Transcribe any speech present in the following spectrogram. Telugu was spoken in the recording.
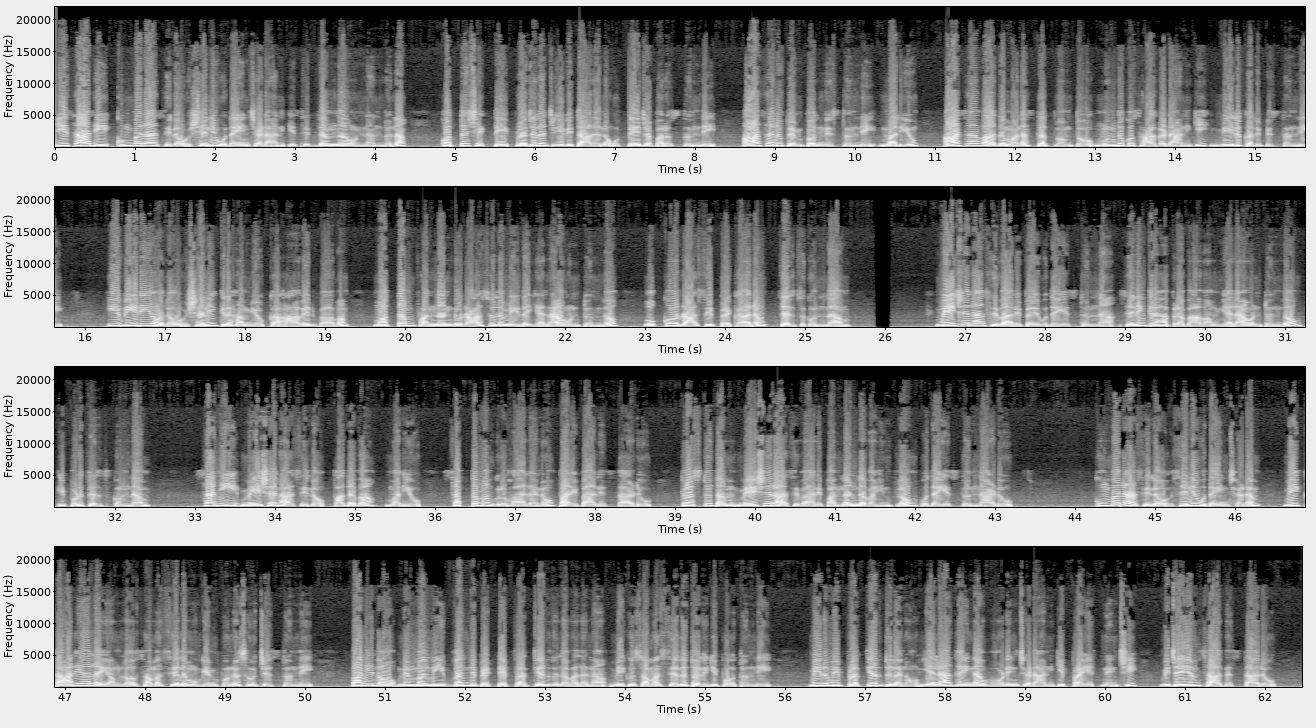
ఈసారి కుంభరాశిలో శని ఉదయించడానికి సిద్ధంగా ఉన్నందున కొత్త శక్తి ప్రజల జీవితాలను ఉత్తేజపరుస్తుంది. ఆశను పెంపొందిస్తుంది. మరియు ఆశావాద మనస్తత్వంతో ముందుకు సాగడానికి వీలు కల్పిస్తుంది. ఈ వీడియోలో శని గ్రహం యొక్క ఆవిర్భావం మొత్తం పన్నెండు రాసుల మీద ఎలా ఉంటుందో ఒక్కో రాశి ప్రకారం తెలుసుకుందాం. మేషరాశి వారిపై ఉదయిస్తున్న శనిగ్రహ ప్రభావం ఎలా ఉంటుందో ఇప్పుడు తెలుసుకుందాం. శని మేషరాశిలో పదవ మరియు సప్తమ గృహాలను పరిపాలిస్తాడు. ప్రస్తుతం మేషరాశి వారి పన్నెండవ ఇంట్లో ఉదయిస్తున్నాడు. కుంభరాశిలో శని ఉదయించడం మీ కార్యాలయంలో సమస్యల ముగింపును సూచిస్తుంది. పనిలో మిమ్మల్ని ఇబ్బంది పెట్టే ప్రత్యర్థుల వలన మీకు సమస్యలు తొలగిపోతుంది. మీరు మీ ప్రత్యర్థులను ఎలాగైనా ఓడించడానికి ప్రయత్నించి విజయం సాధిస్తారు.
